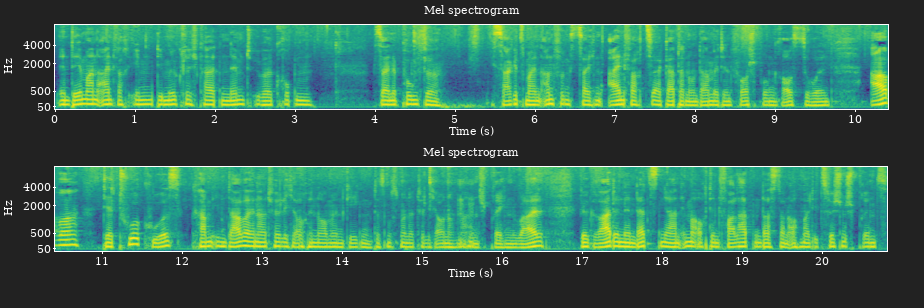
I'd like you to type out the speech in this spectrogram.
indem man einfach ihm die Möglichkeiten nimmt, über Gruppen seine Punkte, ich sage jetzt mal in Anführungszeichen, einfach zu ergattern und damit den Vorsprung rauszuholen. Aber der Tourkurs kam ihm dabei natürlich auch enorm entgegen. Das muss man natürlich auch nochmal mhm. ansprechen, weil wir gerade in den letzten Jahren immer auch den Fall hatten, dass dann auch mal die Zwischensprints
